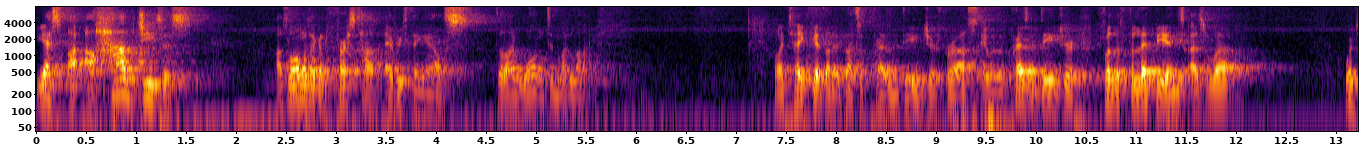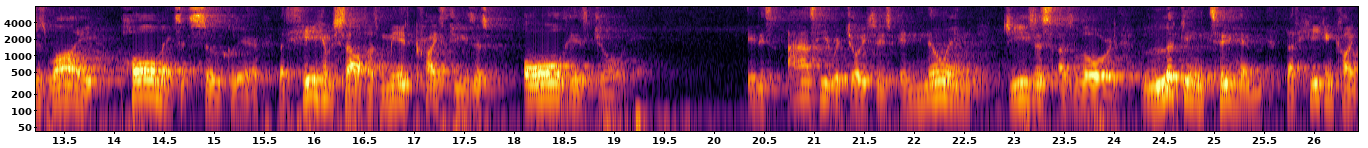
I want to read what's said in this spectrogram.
Yes, I'll have Jesus as long as I can first have everything else that I want in my life. Well, I take it that that's a present danger for us, it was a present danger for the Philippians as well. Which is why Paul makes it so clear that he himself has made Christ Jesus all his joy. It is as he rejoices in knowing Jesus as Lord, looking to him, that he can count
